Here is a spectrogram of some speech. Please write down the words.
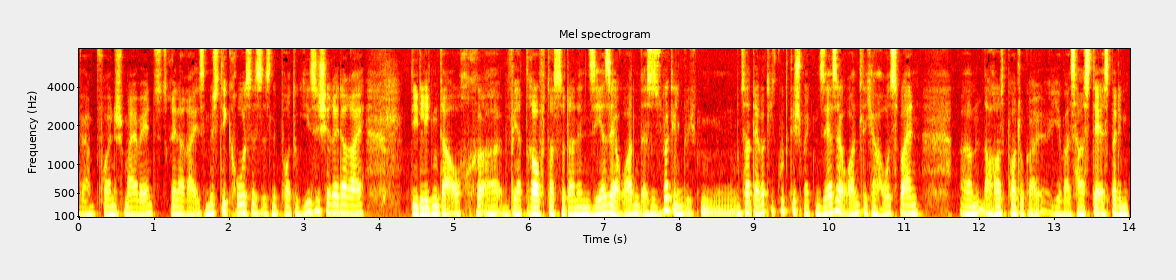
Wir haben vorhin schon mal erwähnt, Reederei ist Mystic Groß, es ist eine portugiesische Reederei. Die legen da auch äh, Wert drauf, dass du dann einen sehr, sehr ordentlich, also es ist wirklich, uns hat der wirklich gut geschmeckt, ein sehr, sehr ordentlicher Hauswein, ähm, auch aus Portugal jeweils hast. Der ist bei dem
